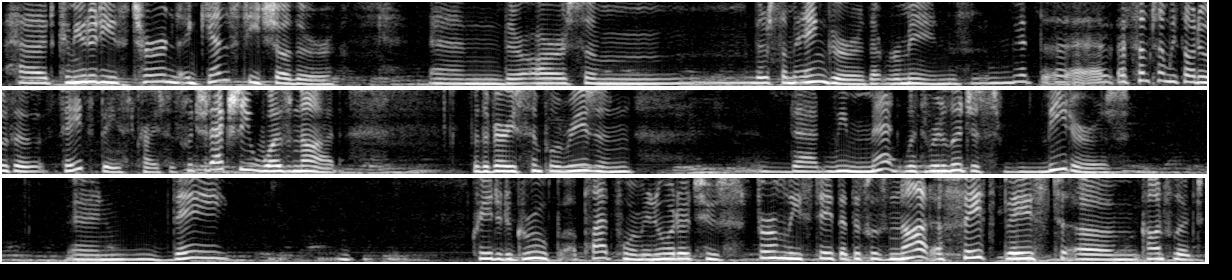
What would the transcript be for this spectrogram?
had communities turn against each other, and there are some there's some anger that remains. At, uh, at some time, we thought it was a faith-based crisis, which it actually was not, for the very simple reason that we met with religious leaders, and they created a group, a platform, in order to firmly state that this was not a faith based um, conflict.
